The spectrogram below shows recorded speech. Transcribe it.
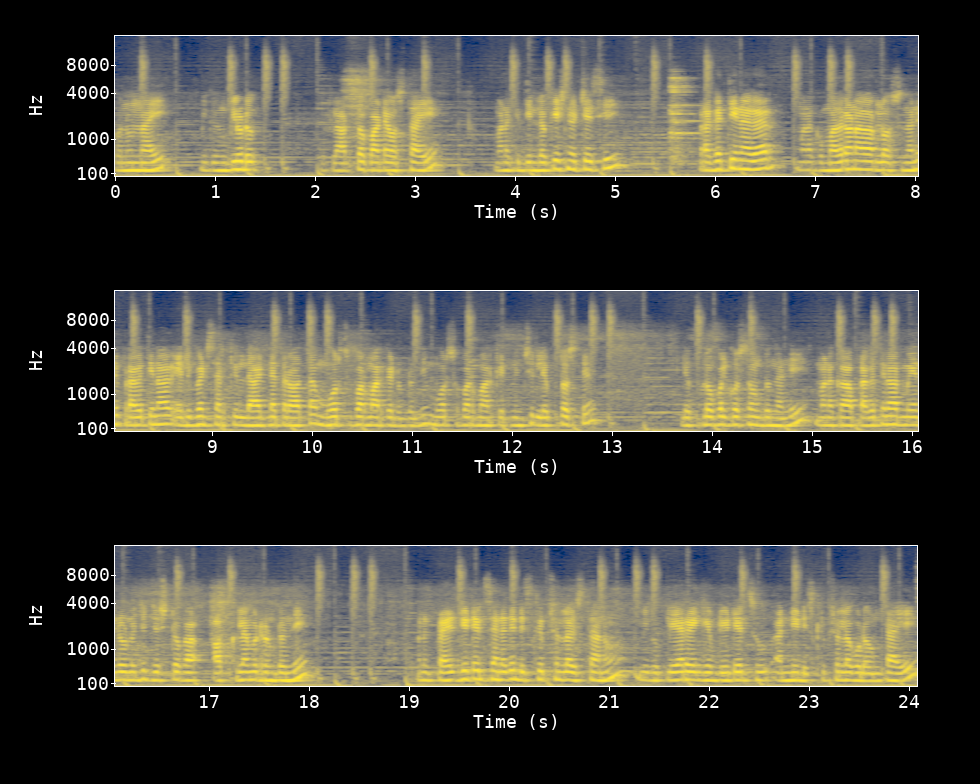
కొన్ని ఉన్నాయి. మీకు ఇంక్లూడ్ ఫ్లాట్తో పాటే వస్తాయి. మనకి దీని లొకేషన్ వచ్చేసి ప్రగతి నగర్ మనకు మధురా నగర్లో వస్తుందండి. ప్రగతి నగర్ ఎలిఫెంట్ సర్కిల్ దాటిన తర్వాత మోర్ సూపర్ మార్కెట్ ఉంటుంది. మోర్ సూపర్ మార్కెట్ నుంచి లెఫ్ట్ వస్తే లెఫ్ట్ లోపలికి వస్తూ ఉంటుందండి. మనకు ఆ ప్రగతి నగర్ మెయిన్ రోడ్ నుంచి జస్ట్ ఒక హాఫ్ కిలోమీటర్ ఉంటుంది. మనకి ప్రైస్ డీటెయిల్స్ అనేది డిస్క్రిప్షన్లో ఇస్తాను. మీకు క్లియర్ ఇంకేం డీటెయిల్స్ అన్ని డిస్క్రిప్షన్లో కూడా ఉంటాయి.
